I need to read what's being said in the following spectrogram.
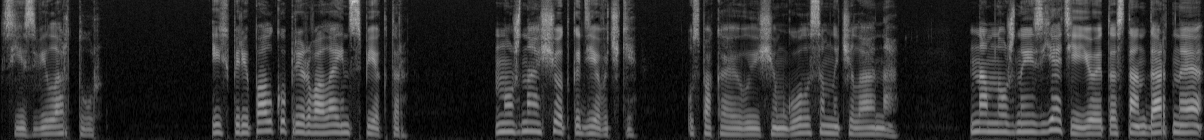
Съязвил Артур. Их перепалку прервала инспектор. «Нужна щетка девочки», — успокаивающим голосом начала она. «Нам нужно изъять ее, это стандартная...»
